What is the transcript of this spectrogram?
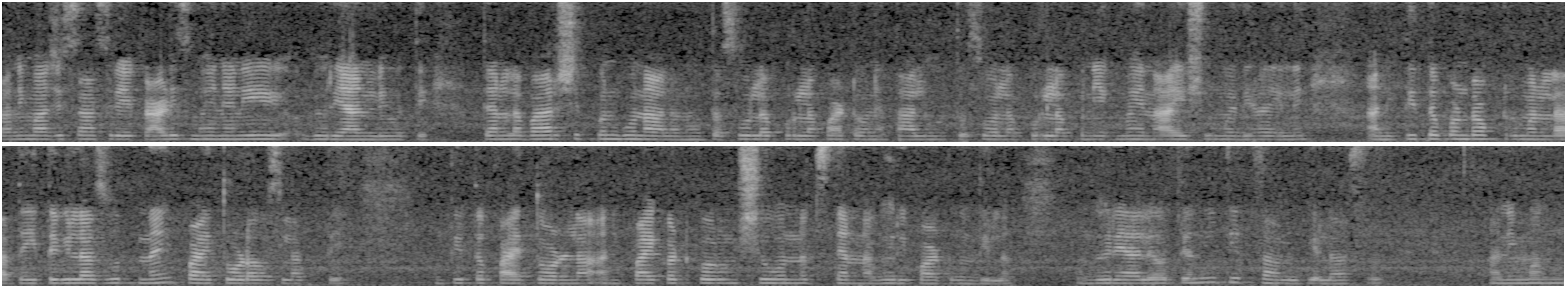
आणि माझे सासरे एक अडीच महिन्यांनी घरी आणले होते. त्यांना बार्शीत पण गुण आला नव्हता. सोलापूरला पाठवण्यात आलं होतं. सोलापूरला पण एक महिना आयशूमध्ये राहिले. आणि तिथं पण डॉक्टर म्हणला आता इथं विलाज होत नाही पाय तोडावंच लागते. तिथं पाय तोडला आणि पाय कट करून शिवूनच त्यांना घरी पाठवून दिलं. घरी आल्यावर त्यांनी तेच चालू केलं असं. आणि मग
